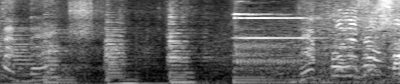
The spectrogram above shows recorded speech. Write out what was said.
T10. Depois é só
